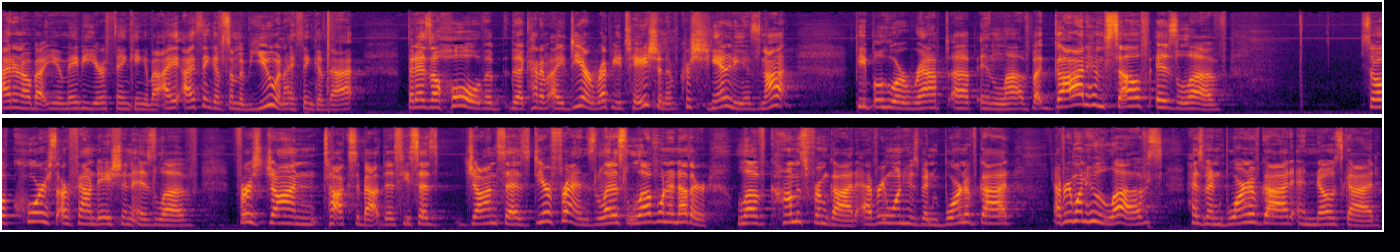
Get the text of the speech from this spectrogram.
I don't know about you, maybe you're thinking about, I, I think of some of you and I think of that. But as a whole, the, the kind of idea or reputation of Christianity is not people who are wrapped up in love, but God Himself is love. So, of course, our foundation is love. First John talks about this. He says, John says, Dear friends, let us love one another. Love comes from God. Everyone who's been born of God, everyone who loves has been born of God and knows God.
